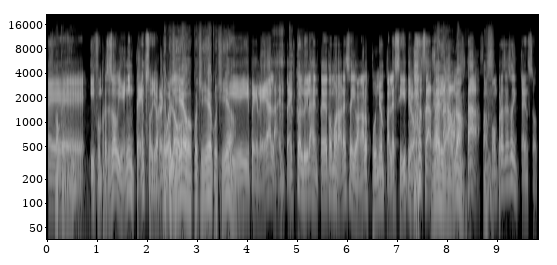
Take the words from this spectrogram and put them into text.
eh, y fue un proceso bien intenso. Yo recuerdo. Cuchilleo, cuchilleo, cuchilleo. Y, pelea, la gente de Héctor Luis, la gente de Tomorales Morales se iban a los puños en par de sitios. O sea, se fue, un proceso intenso.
